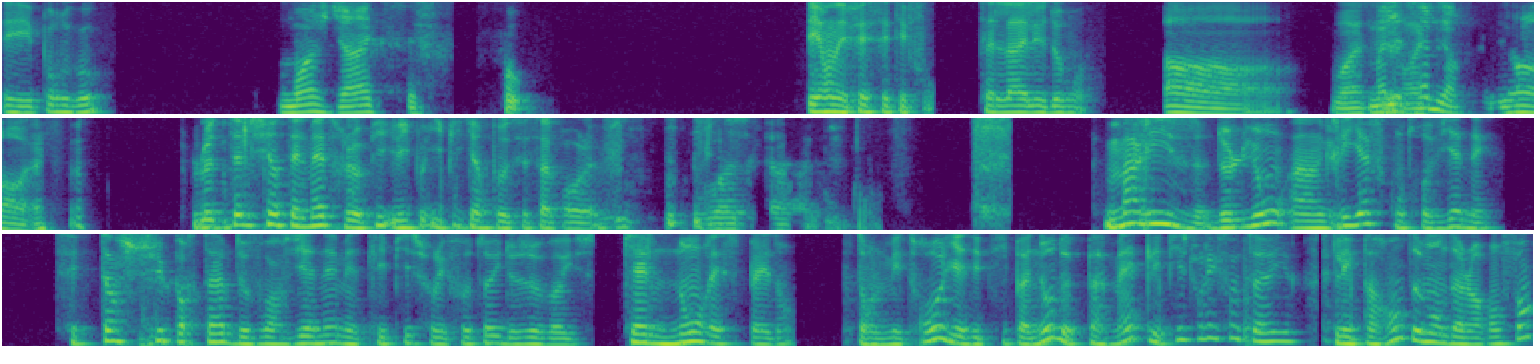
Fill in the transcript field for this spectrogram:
et pour Hugo. Moi, je dirais que c'est faux. Et en effet, c'était faux. Celle-là, elle est de moi. Oh, ouais, c'est Mais elle est vrai très bien. ouais. Le tel chien, tel maître, le pi- il, il pique un peu, c'est ça le problème. Ouais, putain. Marise de Lyon a un grief contre Vianney. C'est insupportable de voir Vianney mettre les pieds sur les fauteuils de The Voice. Quel non-respect. Dans... dans le métro, il y a des petits panneaux de ne pas mettre les pieds sur les fauteuils. Les parents demandent à leur enfant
